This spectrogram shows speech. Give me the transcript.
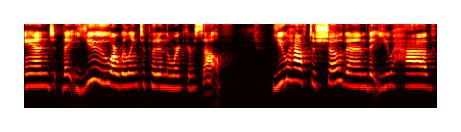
and that you are willing to put in the work yourself. You have to show them that you have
